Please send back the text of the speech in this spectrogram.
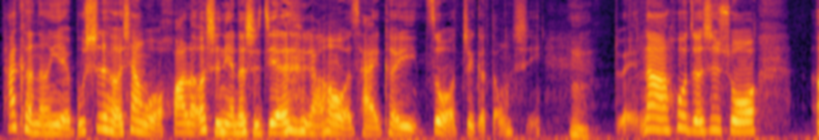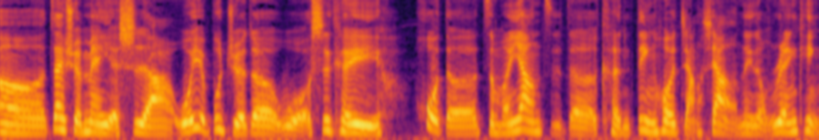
他可能也不适合像我花了二十年的时间，然后我才可以做这个东西。嗯，对。那或者是说，呃，在选美也是啊，我也不觉得我是可以获得怎么样子的肯定或奖项那种 ranking。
